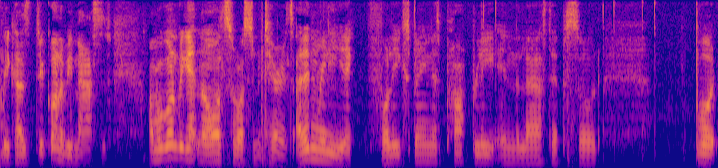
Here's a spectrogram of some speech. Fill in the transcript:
because they're going to be massive. And we're going to be getting all sorts of materials. I didn't really like, fully explain this properly in the last episode, but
